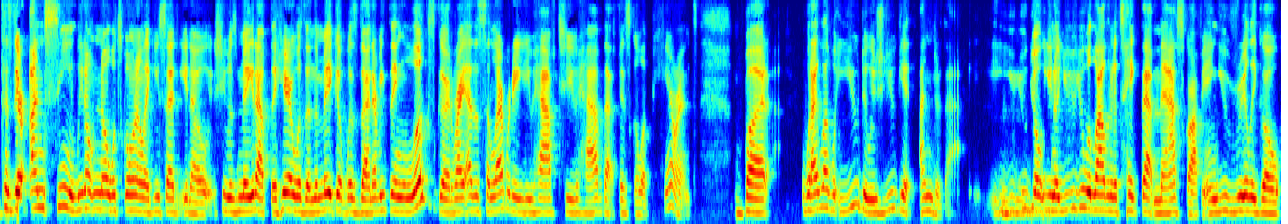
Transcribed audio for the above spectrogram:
because they're unseen. We don't know what's going on. Like you said, you know, she was made up, the hair was done, the makeup was done, everything looks good, right? As a celebrity, you have to have that physical appearance. But what I love what you do is you get under that. You, mm-hmm. you go, you know, you you allow them to take that mask off and you really go,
